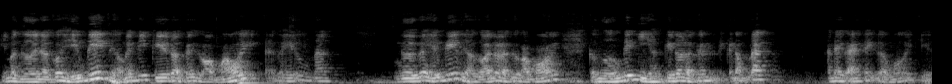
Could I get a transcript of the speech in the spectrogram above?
nhưng mà người nào có hiểu biết thì họ mới biết kêu đó là cái gò mối. Có hiểu không ta? Người có hiểu biết thì họ gọi đó là cái gò mối. Còn người không biết gì họ kêu đó là cái cái đống đất ở đây có ai thấy gò mối chưa?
